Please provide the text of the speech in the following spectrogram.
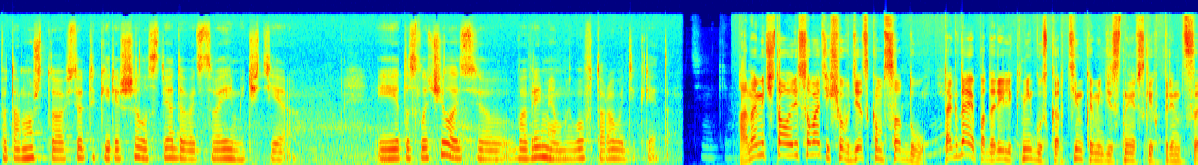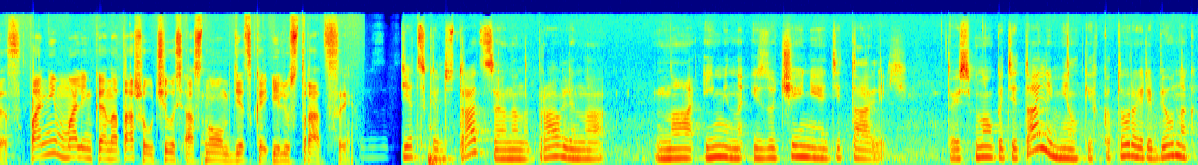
потому что все-таки решила следовать своей мечте. И это случилось э, во время моего второго декрета. Она мечтала рисовать еще в детском саду. Тогда ей подарили книгу с картинками диснеевских принцесс. По ним маленькая Наташа училась основам детской иллюстрации. Детская иллюстрация, она направлена на именно изучение деталей. То есть много деталей мелких, которые ребенок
